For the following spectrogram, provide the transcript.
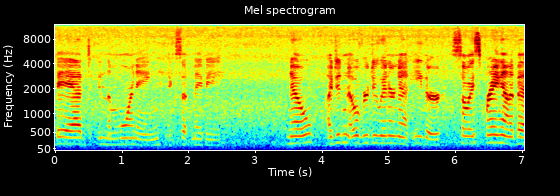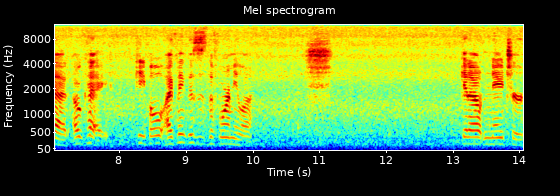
bad in the morning, except maybe no, I didn't overdo internet either, so I sprang out of bed. Okay, people, I think this is the formula. Get out in nature.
